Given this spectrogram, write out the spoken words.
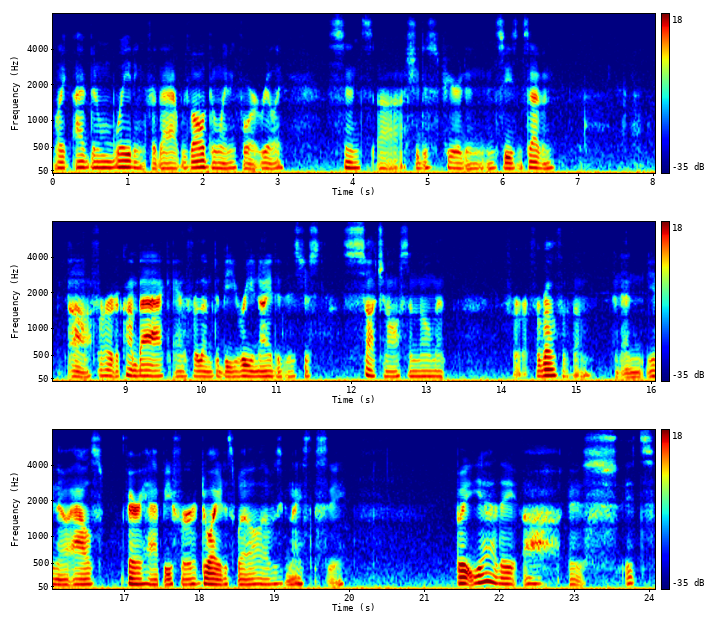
Like, I've been waiting for that. We've all been waiting for it, really, since uh, she disappeared in, in Season 7. Uh, for her to come back and for them to be reunited is just such an awesome moment for, for both of them and and you know Al's very happy for Dwight as well that was nice to see but yeah they uh it's it's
